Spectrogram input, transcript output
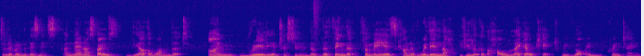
delivering the business? And then I suppose the other one that I'm really interested in. The, the thing that for me is kind of within the, if you look at the whole Lego kit we've got in Quintain,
